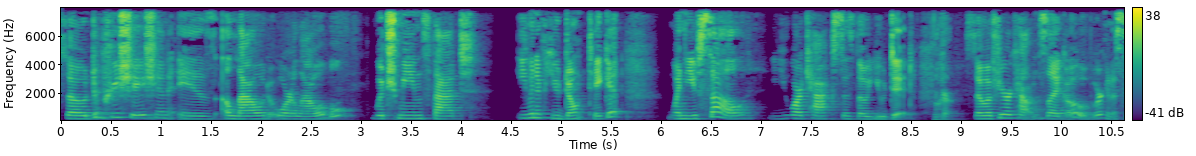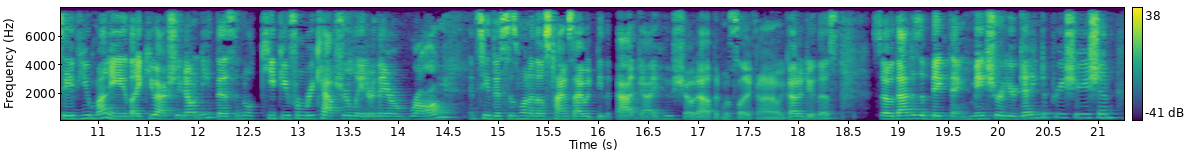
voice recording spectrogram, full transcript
So, depreciation is allowed or allowable, which means that even if you don't take it, when you sell, you are taxed as though you did. Okay. So, if your accountant's like, oh, we're going to save you money, like you actually don't need this and it'll keep you from recapture later, they are wrong. And see, this is one of those times I would be the bad guy who showed up and was like, oh, we got to do this. So, that is a big thing. Make sure you're getting depreciation,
